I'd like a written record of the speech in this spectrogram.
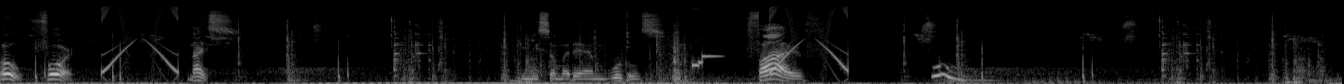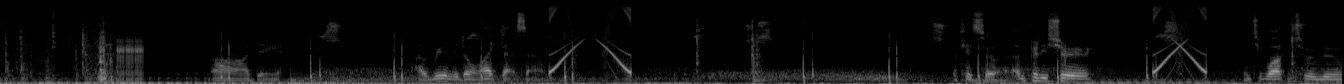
Oh, four. Nice. Give me some of them woogles. Five. Woo. Aw, dang it. I really don't like that sound. Okay, so I'm pretty sure once you walk into a room,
